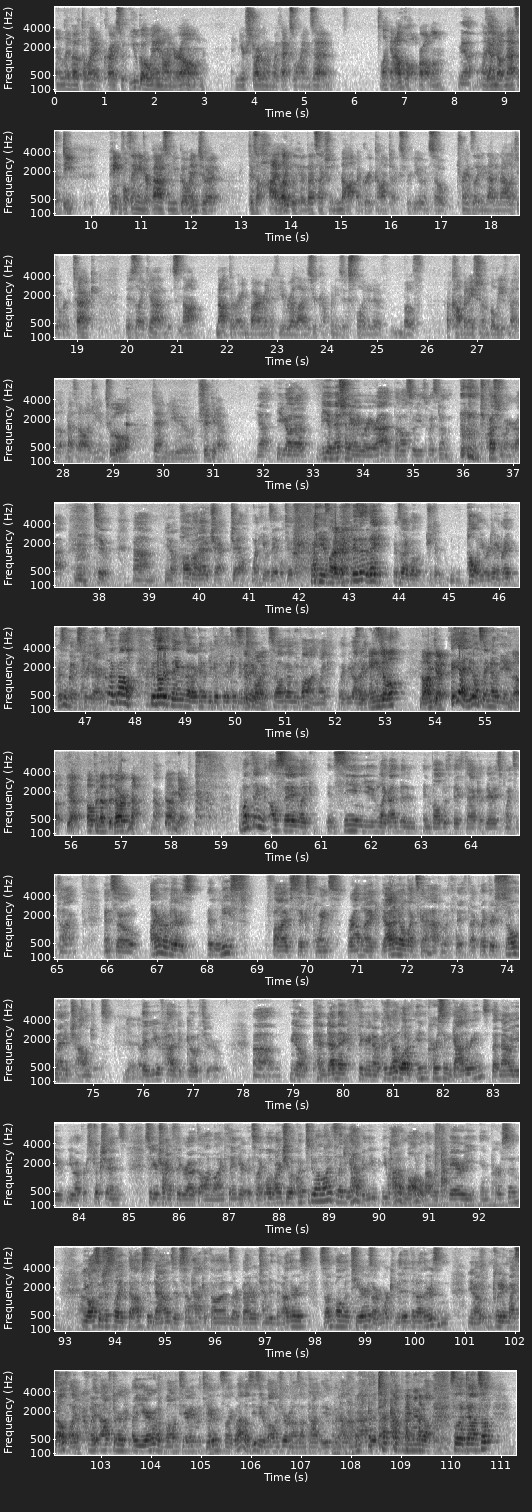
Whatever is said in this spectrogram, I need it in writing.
and live out the light of christ so if you go in on your own and you're struggling with x y and z like an alcohol problem Yeah. uh, yeah. you know, and that's a deep, painful thing in your past, and you go into it, there's a high likelihood that's actually not a great context for you. And so, translating that analogy over to tech is like, yeah, it's not not the right environment if you realize your company's exploitative, both a combination of belief, method- methodology, and tool. Then you should get out. Yeah, you gotta be a missionary where you're at, but also use wisdom to question where you're at Mm. too. Um, you know, Paul got out of chair, jail when he was able to. when he was like, "This is like," it's like, "Well, Paul, you were doing a great prison ministry there." It's like, well, there's other things that are going to be good for the kingdom good too. point. So I'm going to move on. Like, like we got like angel. No, I'm good. Yeah, you don't say no to the angel. No, yeah. Open up the door. No, No. no I'm good. One thing I'll say, like in seeing you, like I've been involved with Faith Tech at various points of time, and so I remember there was at least five, six points where I'm like, yeah, I don't know what's going to happen with Faith Tech. Like, there's so many challenges Yeah, yeah. that you've had to go through. Um, you know, pandemic, figuring out because you had a lot of in-person gatherings that now you you have restrictions, so you're trying to figure out the online thing. You're, it's like, well, aren't you equipped to do online? It's like, yeah, but you you had a model that was very in person. You also just like the ups and downs of some hackathons are better attended than others. Some volunteers are more committed than others, and you know, including myself, I quit after a year of volunteering with you. It's like, well, it was easy to volunteer when I was on pat leave, but now that I'm back at the tech company, maybe I'll slow it down. So,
